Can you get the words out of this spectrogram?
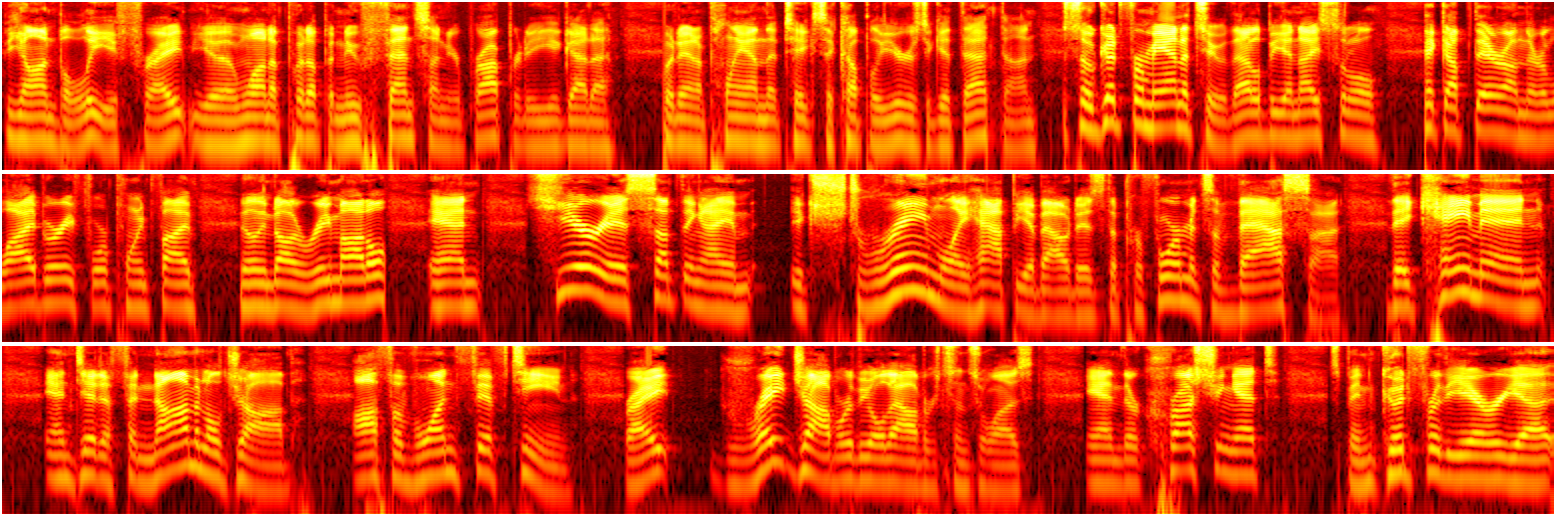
beyond belief, right? You want to put up a new fence on your property, you got to put in a plan that takes a couple of years to get that done. So good for Manitou. That'll be a nice little pickup there on their library, $4.5 million remodel. And here is something I am extremely happy about is the performance of Vasa. They came in and did a phenomenal job off of 115, right? Great job where the old Albertsons was, and they're crushing it. It's been good for the area,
